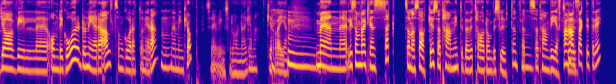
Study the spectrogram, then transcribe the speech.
Jag vill, eh, om det går, donera allt som går att donera Mm. med min kropp. Sen är det ingen som vill ha den här gamla grejen. Men eh, liksom verkligen sagt sådana saker så att han inte behöver ta de besluten för att, så att han vet. Har hur- han sagt det till dig?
